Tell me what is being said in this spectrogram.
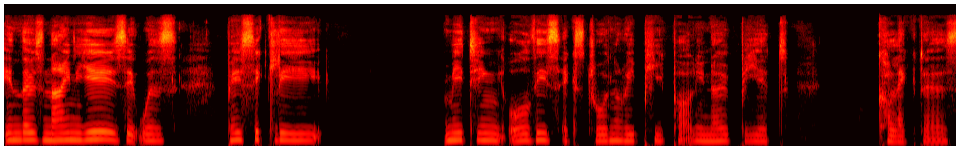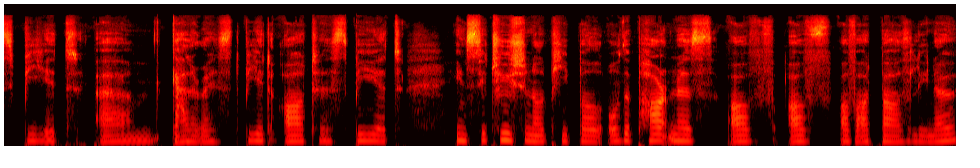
in those nine years, it was basically meeting all these extraordinary people, you know, be it collectors, be it um, gallerists, be it artists, be it institutional people or the partners of of of Art Basel, you know.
